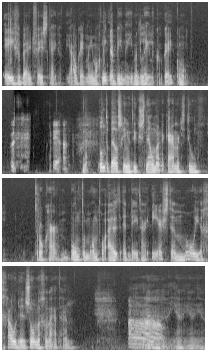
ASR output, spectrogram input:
even bij het feest kijken? Ja, oké, maar je mag niet naar binnen. Je bent lelijk, oké? Kom op. Ja. Nou, Pontepels ging natuurlijk snel naar de kamertje toe. Trok haar bonte mantel uit en deed haar eerste mooie gouden zonnegewaad aan. Oh. Ja, ja, ja, ja.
